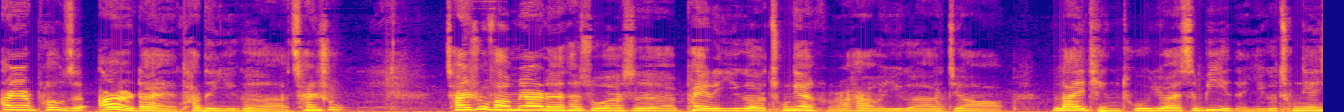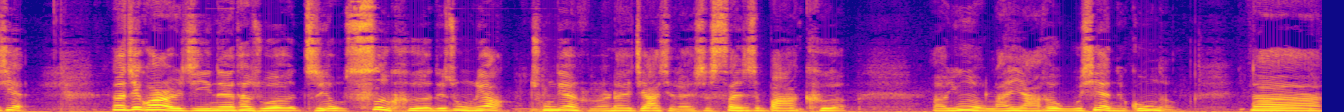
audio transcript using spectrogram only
AirPods 二代它的一个参数。参数方面呢，他说是配了一个充电盒，还有一个叫 Lighting to USB 的一个充电线。那这款耳机呢，他说只有四颗的重量，充电盒呢加起来是三十八颗。啊，拥有蓝牙和无线的功能，那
